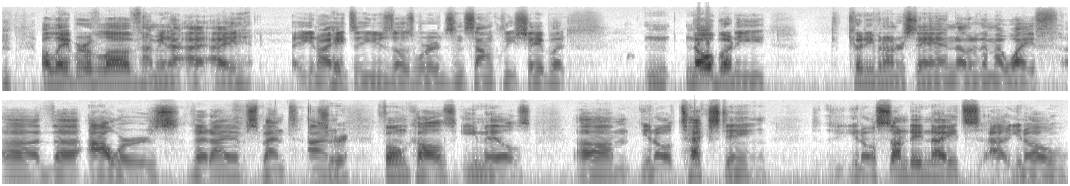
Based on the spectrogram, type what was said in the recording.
a labor of love. I mean, I, I, I, you know, I hate to use those words and sound cliche, but n- nobody could even understand, other than my wife, uh, the hours that I have spent on Sure. phone calls, emails, um, you know, texting, you know, Sunday nights, uh, you know,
